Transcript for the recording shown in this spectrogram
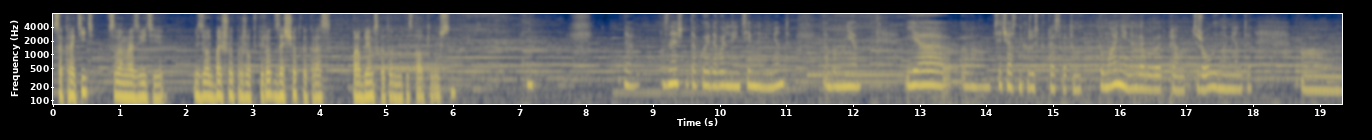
сократить в своем развитии, сделать большой прыжок вперед за счет как раз проблем, с которыми ты сталкиваешься. Да. Знаешь, такой довольно интимный момент обо мне я э, сейчас нахожусь как раз в этом тумане, иногда бывают прям тяжелые моменты. Э,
